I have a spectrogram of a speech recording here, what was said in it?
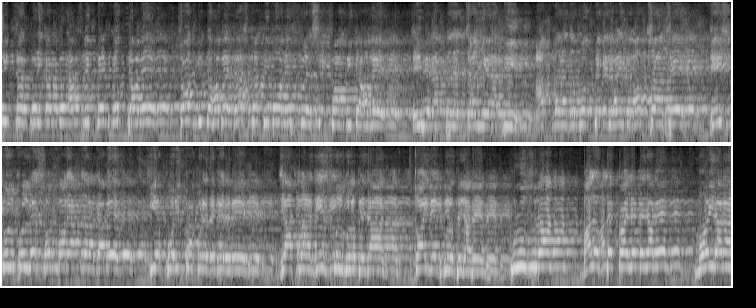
শিক্ষার পরিকাঠামোর আপলিপমেন্ট করতে হবে চক দিতে হবে ডাস্টার দিতে হবে, স্কুলের শিক্ষক দিতে হবে। এইভাবে আপনাদের জানিয়ে রাখি, আপনারা তো প্রত্যেকের বাড়িতে বাচ্চা আছে, যে স্কুল খুলবে সোমবারে আপনারা যাবেন গিয়ে পরীক্ষা করে দেখে নেবেন যে আপনারা যে স্কুলগুলোতে যান টয়লেট গুলোতে যাবেন। পুরুষরা, বালকদের টয়লেটে যাবেন, মহিলারা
